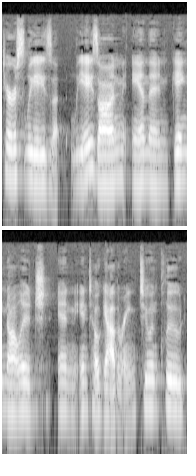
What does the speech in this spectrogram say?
terrorist liaison, and then gang knowledge and intel gathering to include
